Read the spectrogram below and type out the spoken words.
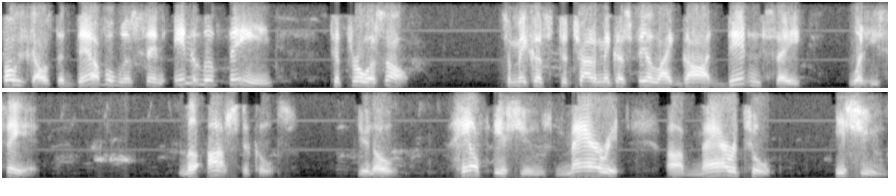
focused because the devil will send any little thing to throw us off, to make us to try to make us feel like God didn't say what he said. Little obstacles, you know, health issues, marriage, uh, marital issues,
